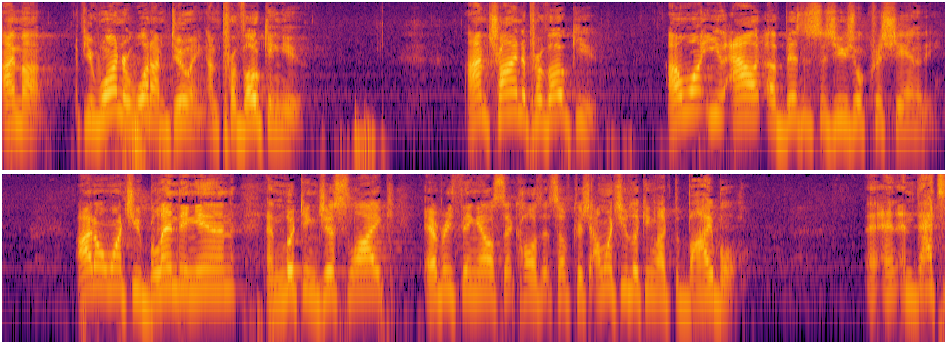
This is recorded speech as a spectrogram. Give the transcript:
I'm uh, if you wonder what I'm doing, I'm provoking you. I'm trying to provoke you. I want you out of business as usual Christianity. I don't want you blending in and looking just like everything else that calls itself Christian. I want you looking like the Bible. And, and, and that's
